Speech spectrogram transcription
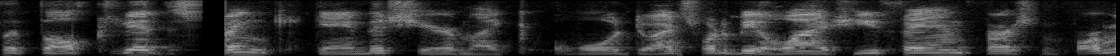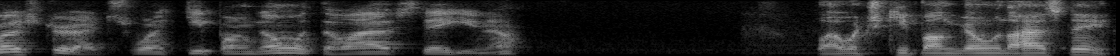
Football because we had the spring game this year. I'm like, well, do I just want to be a YSU fan first and foremost, or I just want to keep on going with Ohio State? You know. Why won't you keep on going with Ohio State?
